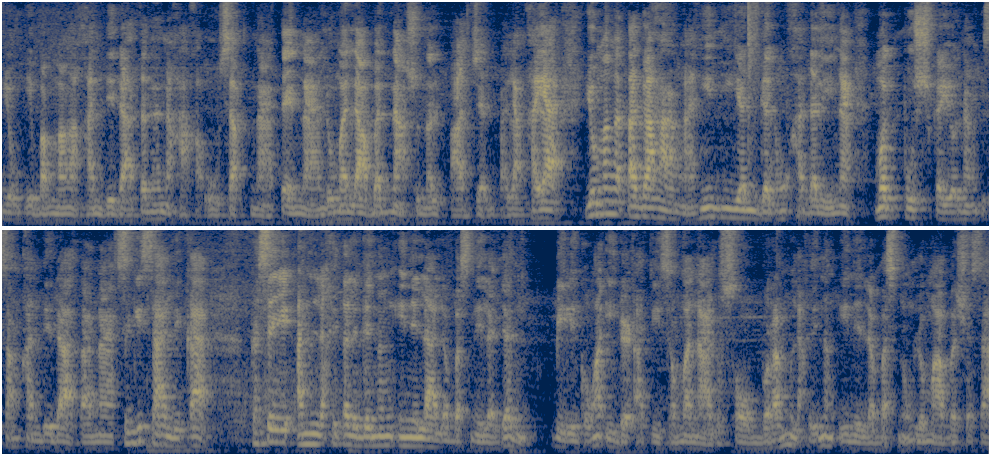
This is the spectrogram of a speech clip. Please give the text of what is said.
yung ibang mga kandidata na nakakausap natin na lumalaban national pageant pa lang. Kaya yung mga tagahanga, hindi yan ganong kadali na mag-push kayo ng isang kandidata na sige sali ka Kasi ang laki talaga ng inilalabas nila dyan. Piling ko nga either Atisa Manalo, sobrang laki ng inilabas nung lumabas siya sa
